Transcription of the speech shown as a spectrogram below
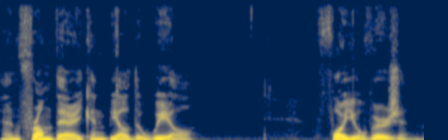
And from there, you can build the wheel for your version.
